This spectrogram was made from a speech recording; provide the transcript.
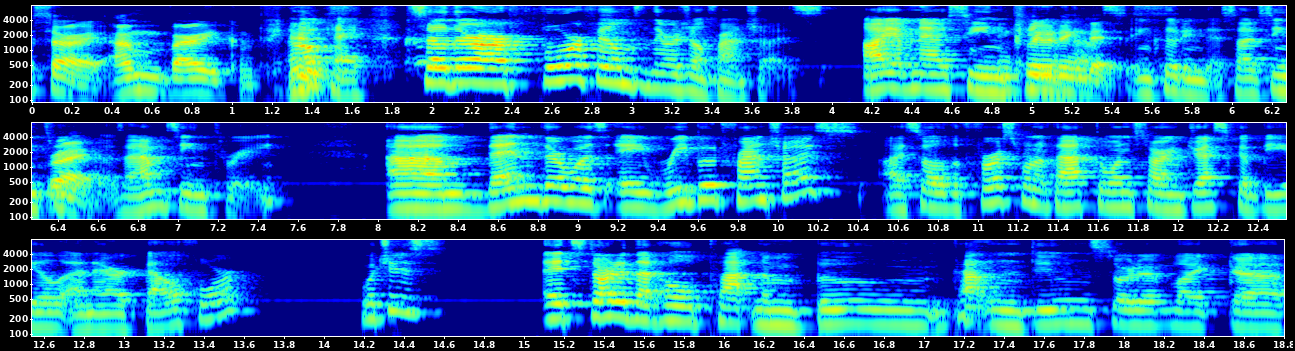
Sorry, I'm very confused. Okay, so there are four films in the original franchise. I have now seen Including three of those, this. including this. I've seen three Right. of those. I haven't seen three. Um, then there was a reboot franchise. I saw the first one of that, the one starring Jessica Biel and Eric Balfour, which is it started that whole platinum boom, Platinum Dune sort of like uh,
